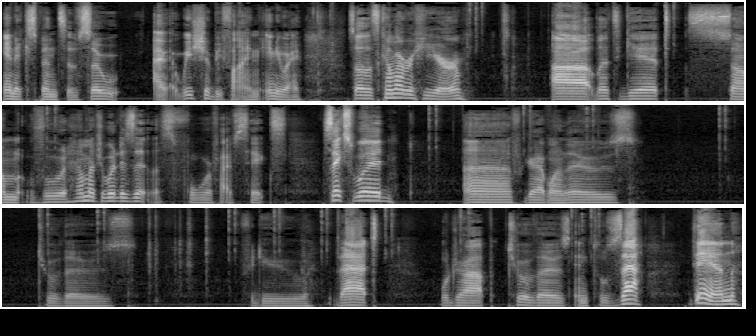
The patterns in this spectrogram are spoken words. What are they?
inexpensive, so I, we should be fine. Anyway, so let's come over here. Uh, let's get some wood. How much wood is it? That's four, five, six, six wood. Uh, if we grab one of those two of those. If we do that, we'll drop two of those into that. Then,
